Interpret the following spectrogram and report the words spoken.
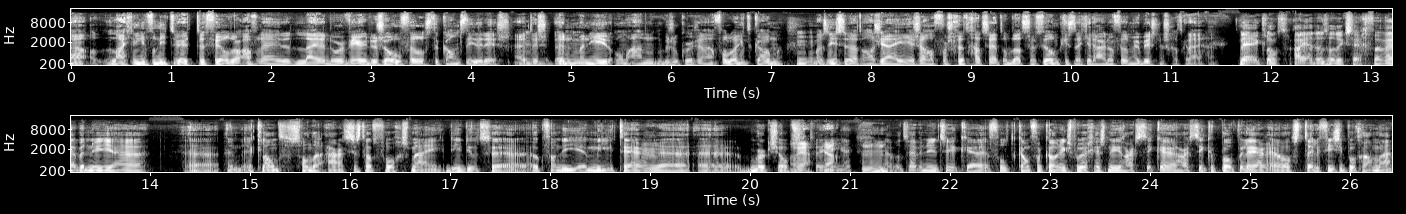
Ja, laat je in ieder geval niet weer te veel door afleiden leiden door weer de zoveelste kans die er is. Hè, Het is Mhm. een manier om aan bezoekers en aan following te komen. Maar het is niet zo dat als jij jezelf voor schut gaat zetten op dat soort filmpjes, dat je daardoor veel meer business gaat krijgen. Nee, klopt. Oh ja, dat is wat ik zeg. We hebben nu eh, eh, een, een klant, Sander Aarts is dat volgens mij. Die doet eh, ook van die militair eh, eh, workshops, Oh ja, trainingen. ja. Mhm. Want we hebben nu natuurlijk, bijvoorbeeld Kamp van Koningsbrug is nu hartstikke, hartstikke populair als televisieprogramma.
